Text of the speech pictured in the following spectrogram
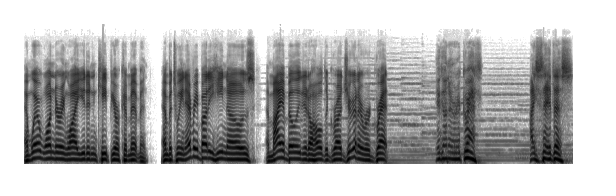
and we're wondering why you didn't keep your commitment. And between everybody he knows and my ability to hold the grudge, you're going to regret. You're going to regret. I say this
